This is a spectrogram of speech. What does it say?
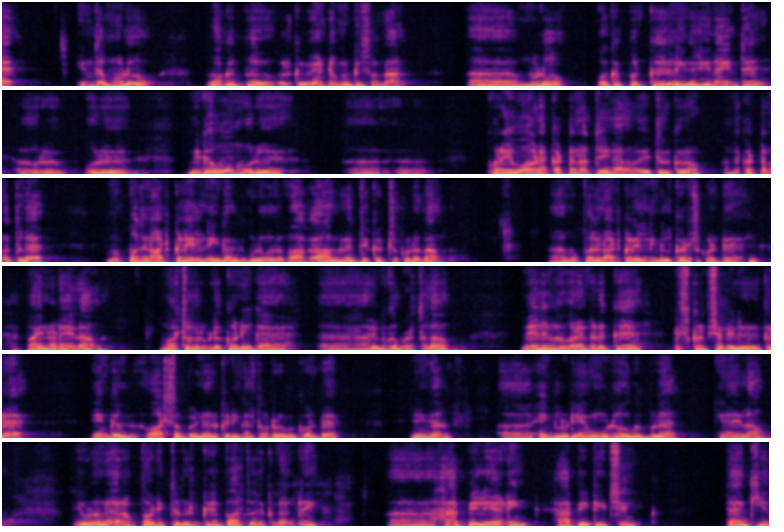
இந்த முழு வகுப்பு உங்களுக்கு வேண்டும் என்று சொன்னால் முழு வகுப்புக்கு நீங்கள் இணைந்து ஒரு ஒரு மிகவும் ஒரு குறைவான கட்டணத்தை நாங்கள் வைத்திருக்கிறோம். அந்த கட்டணத்துல முப்பது நாட்களில் நீங்கள் முழுவதுமாக ஆங்கிலத்தை கற்றுக்கொள்ளலாம். முப்பது நாட்களில் நீங்கள் கற்றுக்கொண்டு பயனடையலாம். மற்றவர்களுக்கும் நீங்க அறிமுகப்படுத்தலாம். மேலும் விவரங்களுக்கு டிஸ்கிரிப்ஷனில் இருக்கிற எங்கள் வாட்ஸ்அப் எண்ணிற்கு நீங்கள் தொடர்பு கொண்டு நீங்கள் எங்களுடைய முழு வகுப்புல இணையலாம் இவ்வளவு நேரம் படித்ததற்கு பார்த்ததற்கு நன்றி. Happy learning happy teaching thank you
